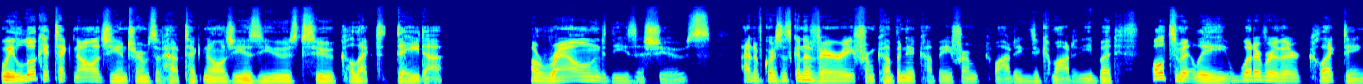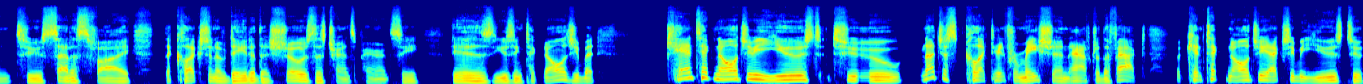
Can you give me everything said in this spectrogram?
we look at technology in terms of how technology is used to collect data around these issues. And of course, it's going to vary from company to company, from commodity to commodity. But ultimately, whatever they're collecting to satisfy the collection of data that shows this transparency is using technology. But can technology be used to not just collect information after the fact, but can technology actually be used to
